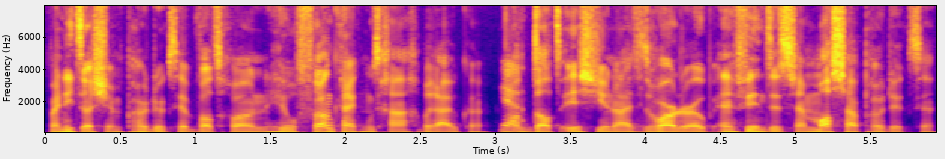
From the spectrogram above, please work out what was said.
Maar niet als je een product hebt wat gewoon heel Frankrijk moet gaan gebruiken. Ja. Want dat is United Wardrobe en vindt het zijn massaproducten.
